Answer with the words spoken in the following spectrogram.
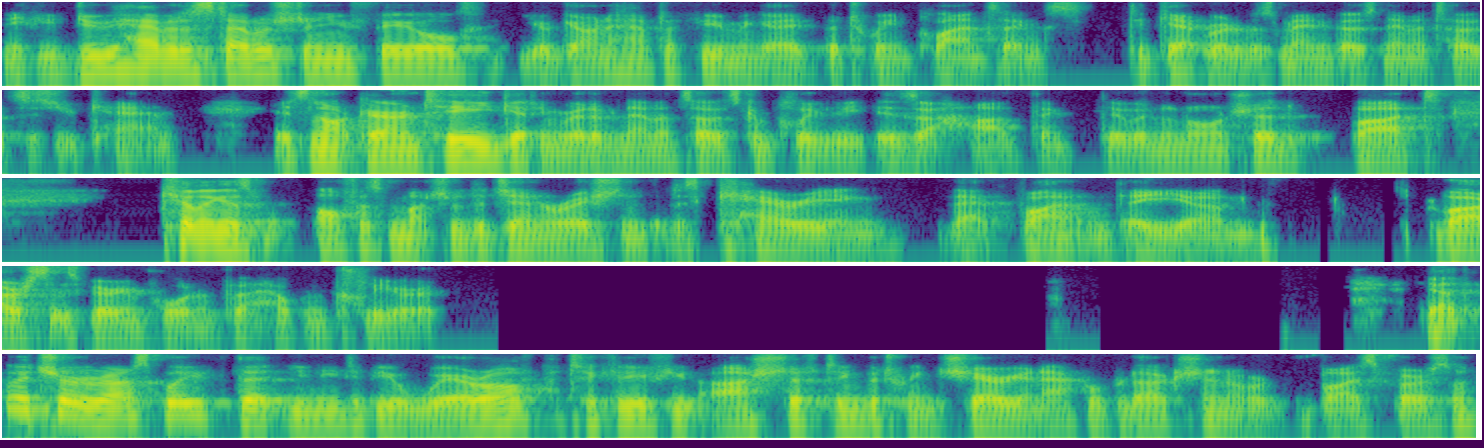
And if you do have it established in your field, you're going to have to fumigate between plantings to get rid of as many of those nematodes as you can. It's not guaranteed. Getting rid of nematodes completely is a hard thing to do in an orchard, but killing us off as much of the generation that is carrying that vi- the um, virus is very important for helping clear it. The other cherry rasp leaf that you need to be aware of, particularly if you are shifting between cherry and apple production or vice versa,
